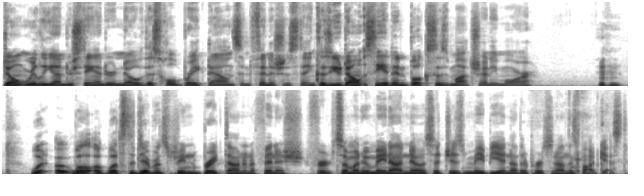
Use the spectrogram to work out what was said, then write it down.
don't really understand or know this whole breakdowns and finishes thing because you don't see it in books as much anymore. What? Uh, well, uh, what's the difference between a breakdown and a finish for someone who may not know, such as maybe another person on this podcast?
